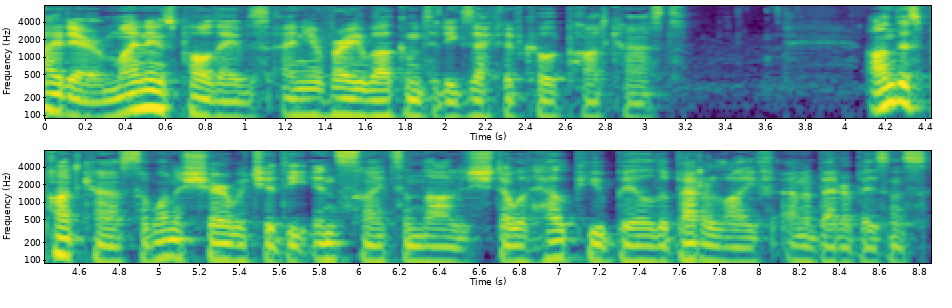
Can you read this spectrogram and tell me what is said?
Hi there, my name is Paul Davis, and you're very welcome to the Executive Code podcast. On this podcast, I want to share with you the insights and knowledge that will help you build a better life and a better business.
